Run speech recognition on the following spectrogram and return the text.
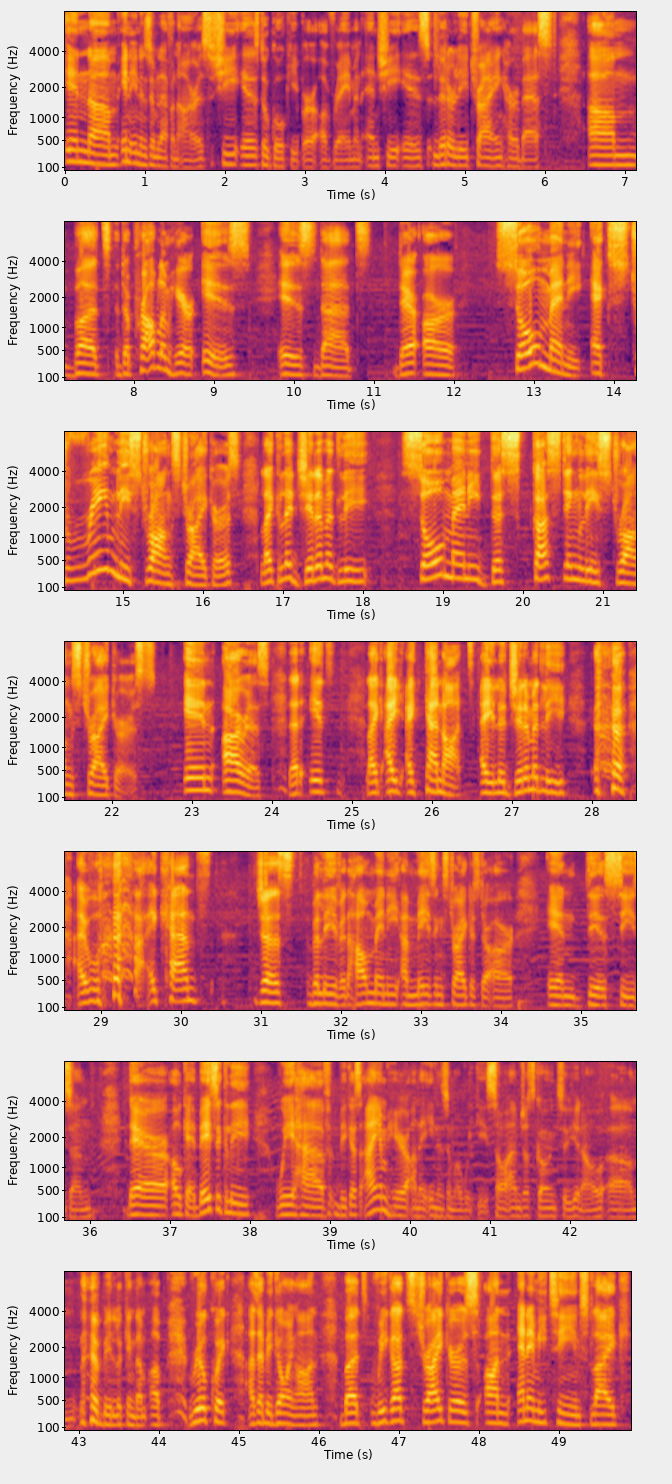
in um, in Inazuma 11 Ares, she is the goalkeeper of Raimon, and she is literally trying her best. Um, but the problem here is is that there are so many extremely strong strikers, like legitimately so many disgustingly strong strikers in Ares that it like I I cannot I legitimately I I can't just believe it how many amazing strikers there are in this season. There, okay, basically we have, because I am here on the Inazuma wiki, so I'm just going to, you know, um, be looking them up real quick as I be going on. But we got strikers on enemy teams like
